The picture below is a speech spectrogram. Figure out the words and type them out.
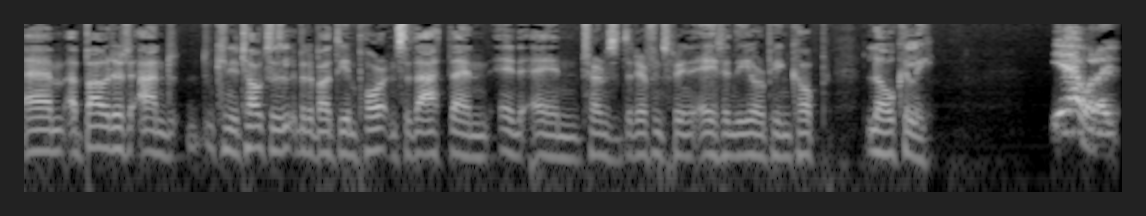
Um, about it, and can you talk to us a little bit about the importance of that then, in in terms of the difference between eight and the European Cup locally? Yeah, well, I,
